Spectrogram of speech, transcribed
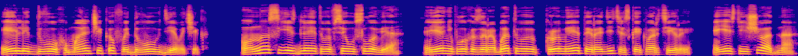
или двух мальчиков и двух девочек. У нас есть для этого все условия. Я неплохо зарабатываю, кроме этой родительской квартиры. Есть еще одна.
